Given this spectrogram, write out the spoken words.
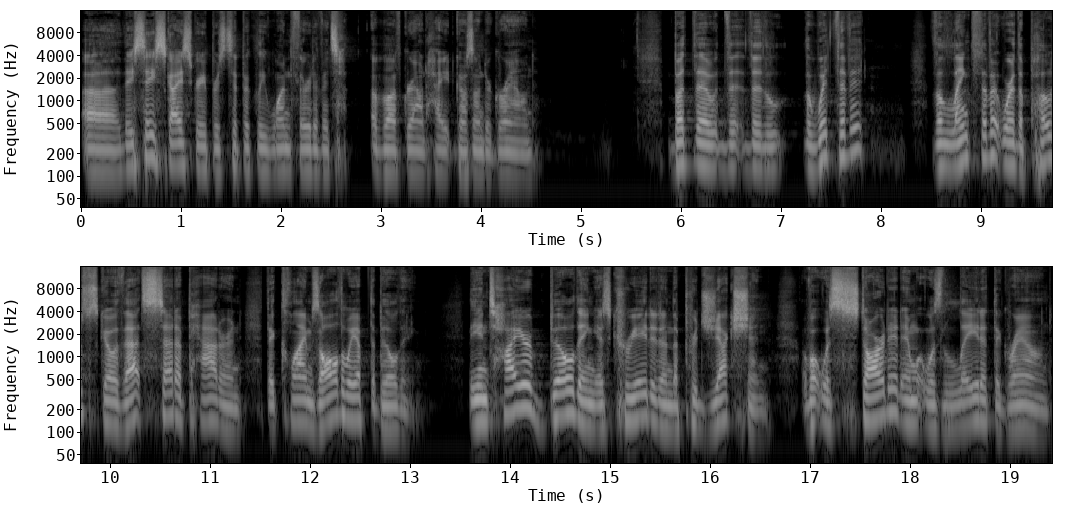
Uh, they say skyscrapers typically one third of its above ground height goes underground. But the, the, the, the width of it, the length of it, where the posts go, that set a pattern that climbs all the way up the building. The entire building is created in the projection of what was started and what was laid at the ground.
